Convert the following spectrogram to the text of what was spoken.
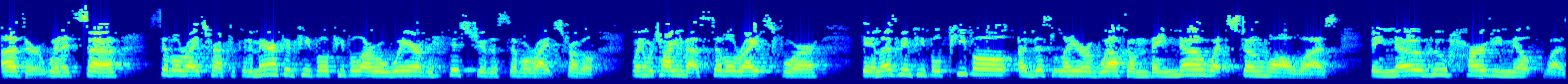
other. When it's uh, civil rights for African American people, people are aware of the history of the civil rights struggle. When we're talking about civil rights for gay and lesbian people, people on this layer of welcome, they know what Stonewall was. They know who Harvey Milk was.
